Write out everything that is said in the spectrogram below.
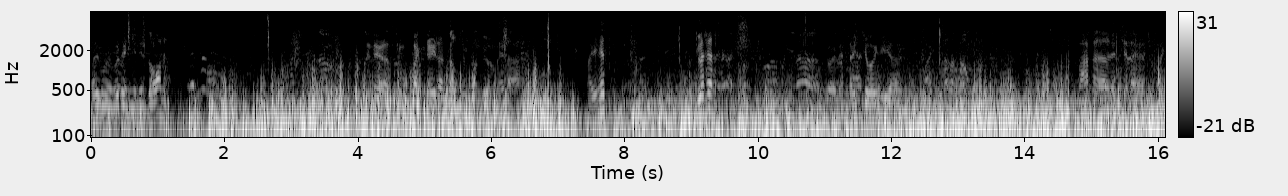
Đây mọi người có thể nhìn thấy rõ này cho nên là xung quanh đây là dọc những con đường này là thấy hết. Tuyết hết. Mọi người lên đây chơi thì ờ, chụp ảnh khá là đông. Bác ờ, lên trên này là chụp ảnh.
